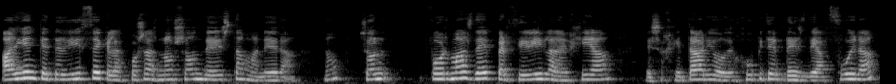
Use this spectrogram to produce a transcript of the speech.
alguien que te dice que las cosas no son de esta manera, ¿no? Son formas de percibir la energía de Sagitario o de Júpiter desde afuera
